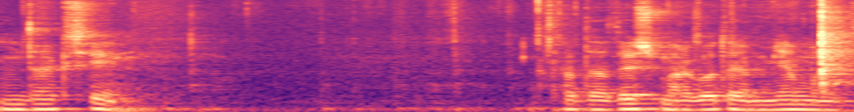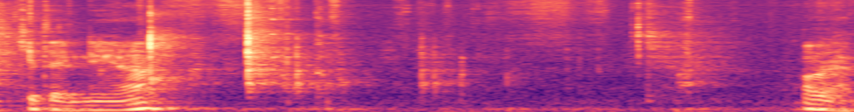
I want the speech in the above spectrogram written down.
Εντάξει. Θα τα δέσουμε αργότερα με μια μοναδική ταινία. Ωραία.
